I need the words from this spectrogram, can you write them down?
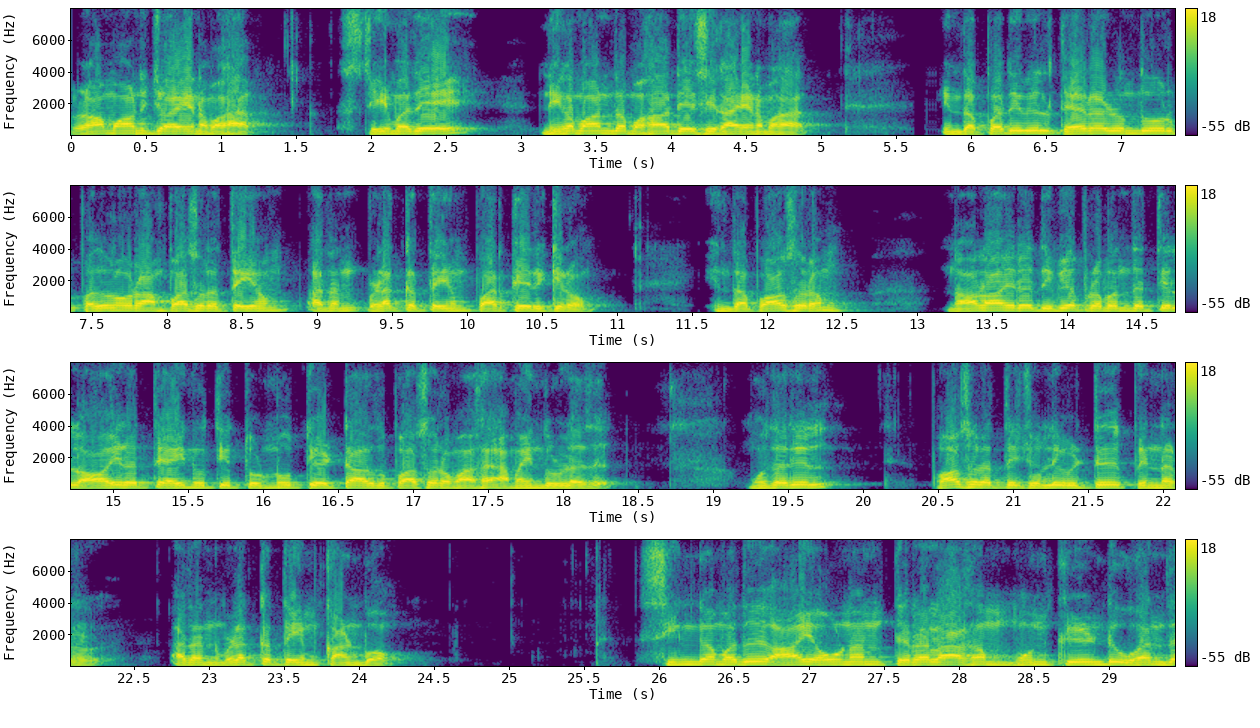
ராமானுஜாய நமக. ஸ்ரீமதே நிகமாந்த மகாதேசிகாய நமக. இந்த பதிவில் தேரெழுந்தூர் பதினோராம் பாசுரத்தையும் அதன் விளக்கத்தையும் பார்க்க இருக்கிறோம். இந்த பாசுரம் நாலாயிர திவ்ய பிரபந்தத்தில் ஆயிரத்தி ஐநூற்றி தொண்ணூற்றி எட்டாவது பாசுரமாக அமைந்துள்ளது. முதலில் பாசுரத்தை சொல்லிவிட்டு பின்னர் அதன் விளக்கத்தையும் காண்போம். சிங்கமது ஆயவுணன் திரளாகம் முன்கீண்டு உகந்த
